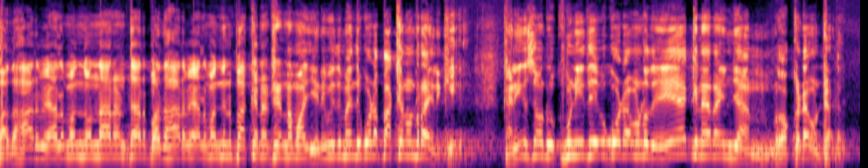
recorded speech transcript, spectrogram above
పదహారు వేల మంది ఉన్నారంటారు. పదహారు వేల మందిని పక్కన మా ఎనిమిది మంది కూడా పక్కన ఉండరు ఆయనకి. కనీసం రుక్మిణీదేవి కూడా ఉండదు. ఏక నిరంజన్ ఒక్కడే ఉంటాడు.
